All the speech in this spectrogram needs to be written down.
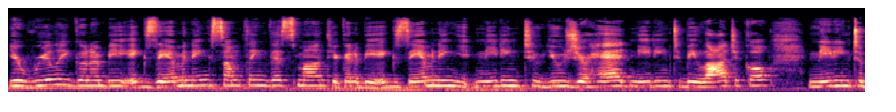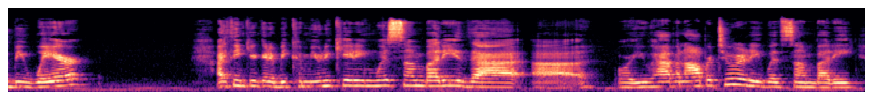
You're really going to be examining something this month. You're going to be examining, needing to use your head, needing to be logical, needing to beware. I think you're going to be communicating with somebody that, uh, or you have an opportunity with somebody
